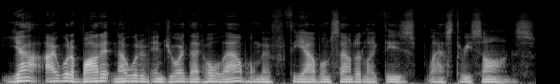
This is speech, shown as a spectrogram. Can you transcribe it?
yeah, I would have bought it and I would have enjoyed that whole album if the album sounded like these last three songs.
